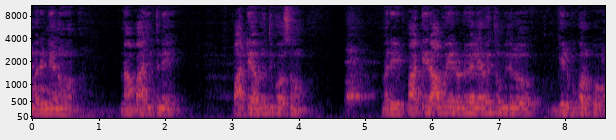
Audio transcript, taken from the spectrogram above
మరి నేను నా బాధ్యతని పార్టీ అభివృద్ధి కోసం మరి పార్టీ రాబోయే రెండు వేల ఇరవై తొమ్మిదిలో గెలుపు కొరకు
